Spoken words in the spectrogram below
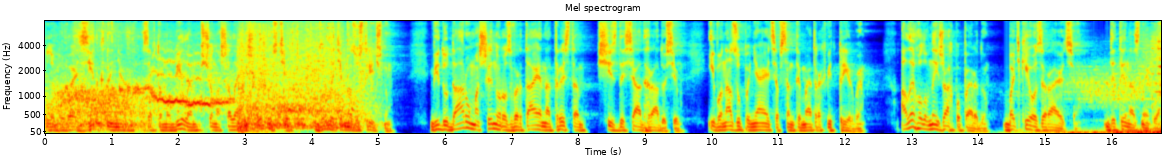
лобове зіткнення з автомобілем, що на шаленій швидкості вилетів на зустрічну. Від удару машину розвертає на 360 градусів, і вона зупиняється в сантиметрах від прірви. Але головний жах попереду: батьки озираються, дитина зникла.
